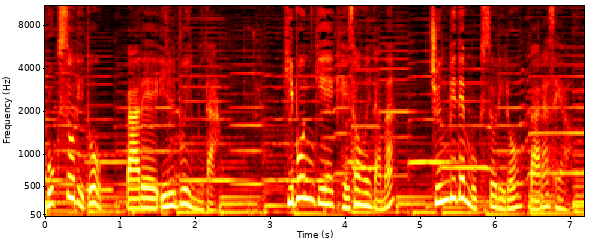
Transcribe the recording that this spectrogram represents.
목소리도 말의 일부입니다. 기본기의 개성을 담아 준비된 목소리로 말하세요.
